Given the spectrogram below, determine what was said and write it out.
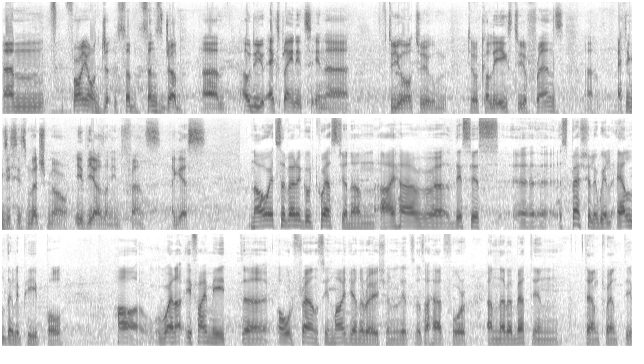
Um, for your jo- son, son's job, um, how do you explain it in uh, to your to your to your colleagues, to your friends? Um, I think this is much more easier than in France, I guess. No, it's a very good question, and I have. Uh, this is especially with elderly people. How, when I, if I meet uh, old friends in my generation that, that I had for and never met in 10, 20,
